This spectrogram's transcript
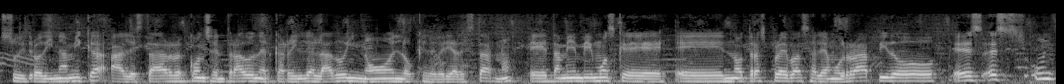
su hidrodinámica al estar concentrado en el carril de al lado y no en lo que debería de estar, ¿no? Eh, también vimos que eh, en otras pruebas salía muy rápido. Es, es un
